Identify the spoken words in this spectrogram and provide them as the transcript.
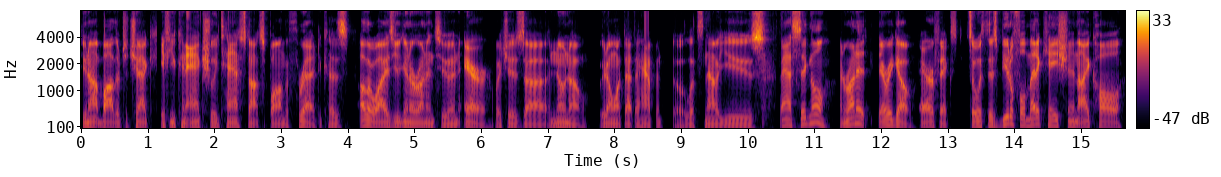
do not bother to check if you can actually task.spawn the thread because otherwise you're going to run into an error, which is uh, a no-no. We don't want that to happen. So let's now use fast signal and run it. There we go. Error fixed. So with this beautiful medication I call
